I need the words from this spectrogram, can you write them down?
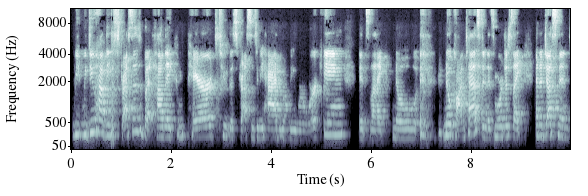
we, we do have these stresses, but how they compare to the stresses we had when we were working, it's like no no contest, and it's more just like an adjustment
